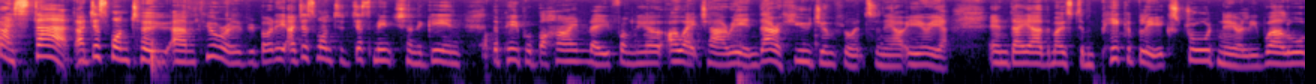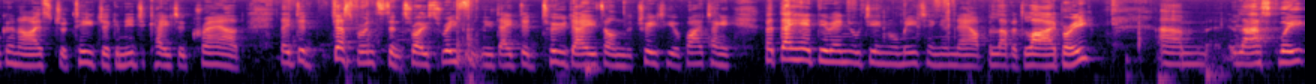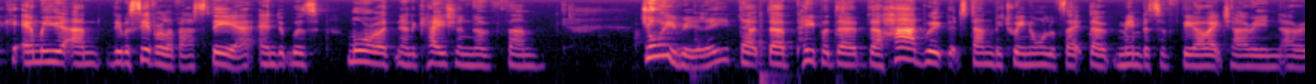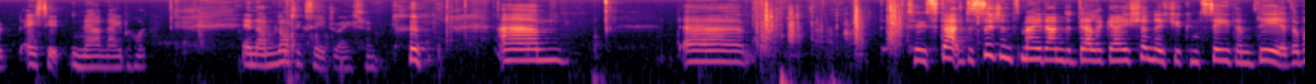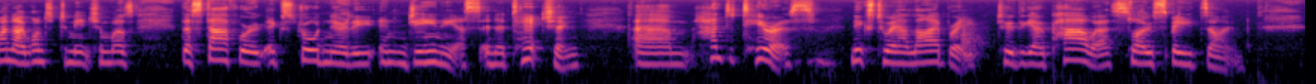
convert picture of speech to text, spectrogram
I start, I just want to, um, kia everybody, I just want to just mention again the people behind me from the OHRN. They're a huge influence in our area and they are the most impeccably, extraordinarily well organised, strategic and educated crowd. They did, just for instance, Rose recently, they did two days on the Treaty of Waitangi, but they had their annual general meeting in our beloved library um, last week, and we um, there were several of us there, and it was more an occasion of um, joy, really. That the people, the the hard work that's done between all of the, the members of the OHRN are an asset in our neighbourhood, and I'm not exaggerating. um, uh, to start decisions made under delegation, as you can see them there. The one I wanted to mention was the staff were extraordinarily ingenious in attaching um, Hunter Terrace next to our library to the Opawa slow speed zone.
